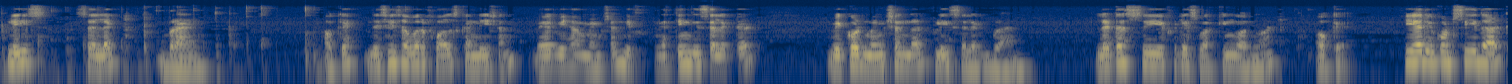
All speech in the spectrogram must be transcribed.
please select brand. Okay this is our false condition where we have mentioned if nothing is selected we could mention that please select brand. Let us see if it is working or not. Okay here you could see that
